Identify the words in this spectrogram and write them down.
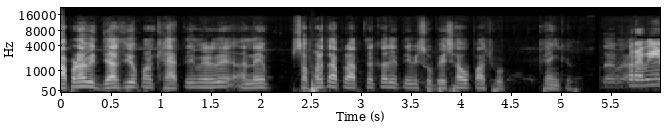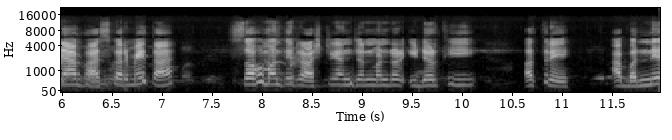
આપણા વિદ્યાર્થીઓ પણ ખ્યાતિ મેળવે અને સફળતા પ્રાપ્ત કરે તેવી શુભેચ્છાઓ પાછું. થેન્ક યુ પ્રવીણા ભાસ્કર મહેતા, સહમંત્રી રાષ્ટ્રીય અંજન મંડળ ઈડરથી અત્રે આ બંને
